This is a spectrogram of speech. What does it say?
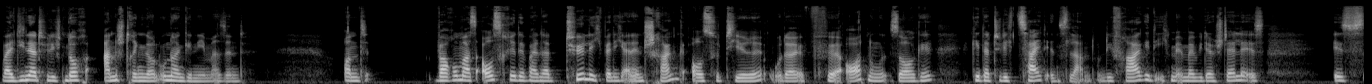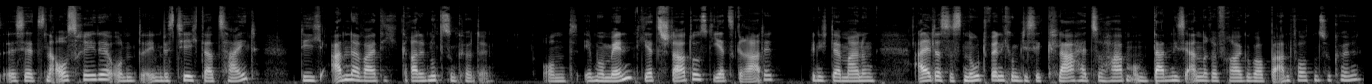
Weil die natürlich noch anstrengender und unangenehmer sind. Und warum als Ausrede? Weil natürlich, wenn ich einen Schrank aussortiere oder für Ordnung sorge, geht natürlich Zeit ins Land. Und die Frage, die ich mir immer wieder stelle, ist, ist es jetzt eine Ausrede und investiere ich da Zeit, die ich anderweitig gerade nutzen könnte? Und im Moment, jetzt Status, jetzt gerade, bin ich der Meinung, all das ist notwendig, um diese Klarheit zu haben, um dann diese andere Frage überhaupt beantworten zu können.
